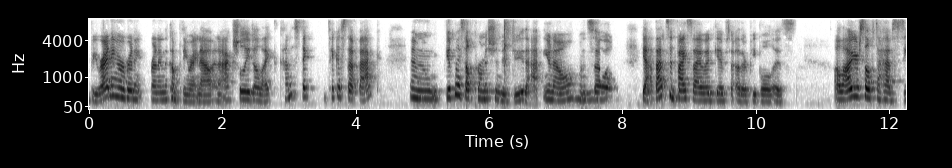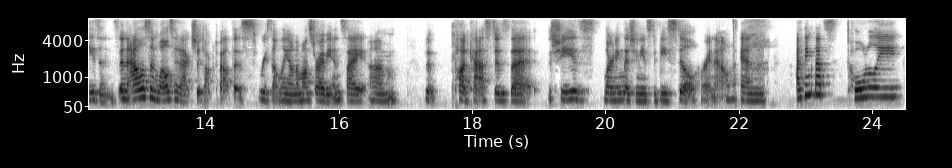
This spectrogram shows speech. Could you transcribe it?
be writing or running, running the company right now? And actually to like kind of stick take a step back and give myself permission to do that you know? And so mm-hmm. yeah, that's advice I would give to other people is allow yourself to have seasons. And Allison Wells had actually talked about this recently on a Monster Ivy Insight um, podcast is that she's learning that she needs to be still right now. And I think that's totally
